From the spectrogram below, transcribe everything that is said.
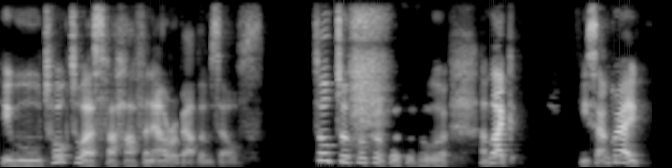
who will talk to us for half an hour about themselves. Talk, talk, talk, talk, talk, talk. talk. I'm like, you sound great.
